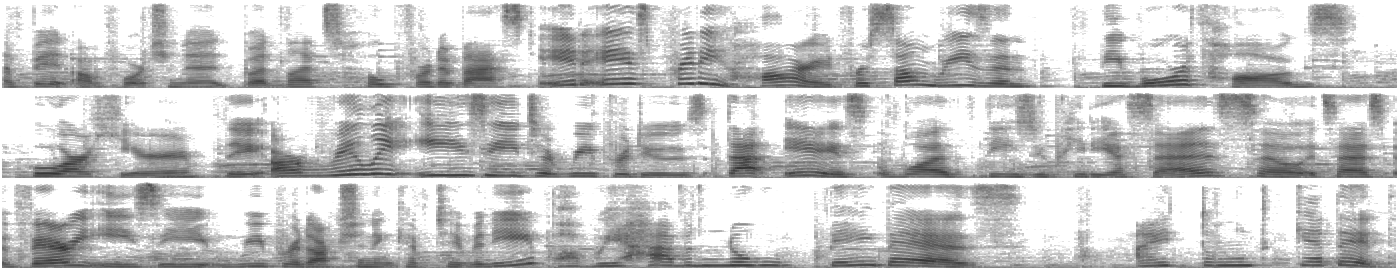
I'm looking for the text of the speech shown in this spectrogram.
a bit unfortunate, but let's hope for the best. It is pretty hard. For some reason, the warthogs who are here, they are really easy to reproduce. That is what the Zoopedia says. So it says very easy reproduction in captivity, but we have no babies. I don't get it.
